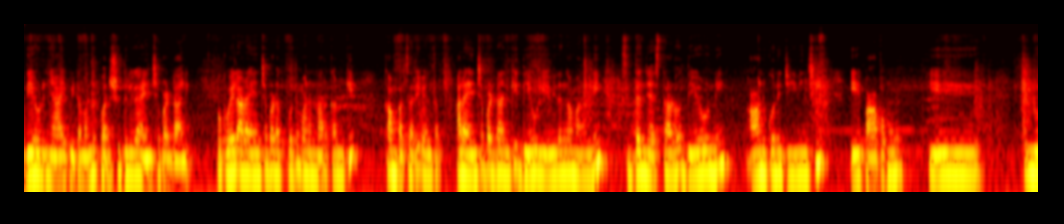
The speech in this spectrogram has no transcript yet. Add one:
దేవుడి న్యాయపీఠం అందు పరిశుద్ధులుగా ఎంచబడాలి ఒకవేళ అలా ఎంచబడకపోతే మనం నరకానికి కంపల్సరీ వెళ్తాం. అలా ఎంచబడ్డానికి దేవుడు ఏ విధంగా మనల్ని సిద్ధం చేస్తాడో దేవుడిని ఆనుకొని జీవించి ఏ పాపము ఏ కుళ్ళు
